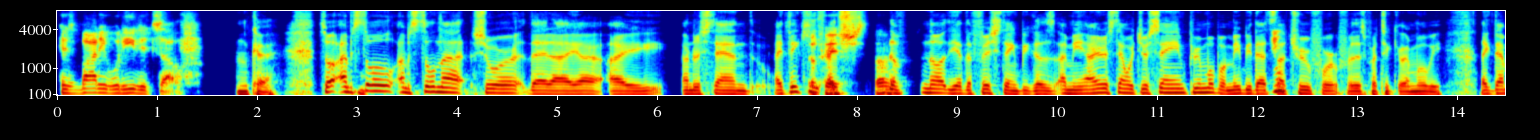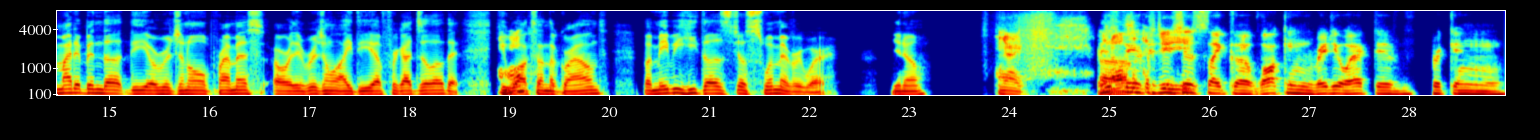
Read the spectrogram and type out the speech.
his body would eat itself. Okay. So I'm still I'm still not sure that I uh, I understand. I think he The fish. I, the no yeah the fish thing because I mean I understand what you're saying Primo but maybe that's not true for for this particular movie. Like that might have been the the original premise or the original idea for Godzilla that he Uh-huh. walks on the ground, but maybe he does just swim everywhere. You know? All right. I And just also figured could 'cause he's just like a walking radioactive freaking.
